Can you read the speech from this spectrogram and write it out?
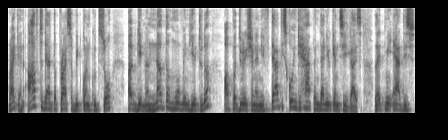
right and after that the price of bitcoin could show again another move in here to the upper direction and if that is going to happen then you can see guys let me add this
